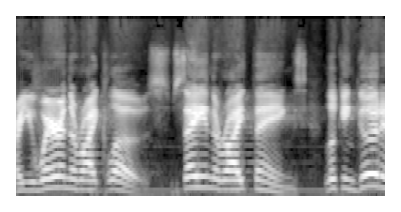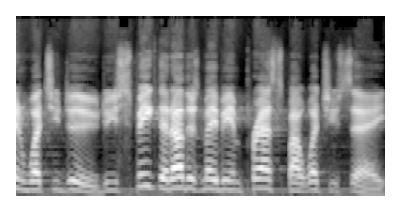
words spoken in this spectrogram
Are you wearing the right clothes, saying the right things, looking good in what you do? Do you speak that others may be impressed by what you say?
